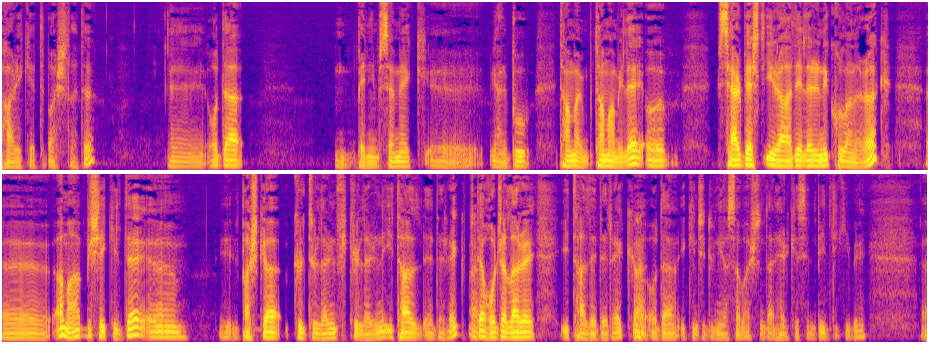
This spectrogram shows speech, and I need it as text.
hareketi başladı. O da benimsemek yani bu tamam tamamıyla serbest iradelerini kullanarak e, ama bir şekilde e, başka kültürlerin fikirlerini ithal ederek bir evet. de hocaları ithal ederek evet. o da İkinci Dünya Savaşı'ndan herkesin bildiği gibi e,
